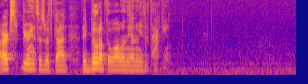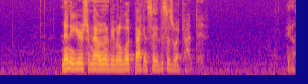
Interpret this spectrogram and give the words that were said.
our experiences with God, they build up the wall when the enemy is attacking. Many years from now, we want to be able to look back and say, this is what God did. You know?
